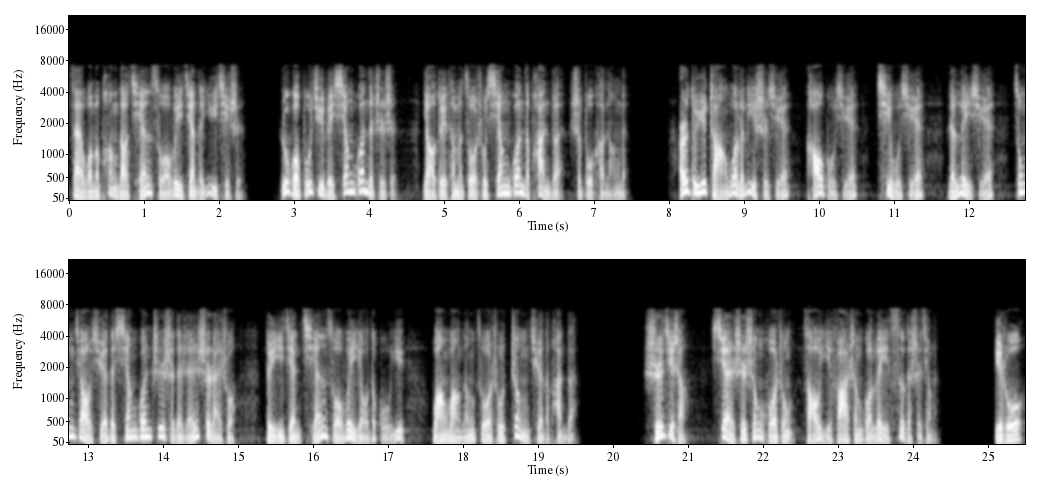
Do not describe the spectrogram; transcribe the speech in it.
在我们碰到前所未见的玉器时，如果不具备相关的知识，要对他们做出相关的判断是不可能的。而对于掌握了历史学、考古学、器物学、人类学，宗教学的相关知识的人士来说，对一件前所未有的古玉，往往能做出正确的判断。实际上，现实生活中早已发生过类似的事情了。比如，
